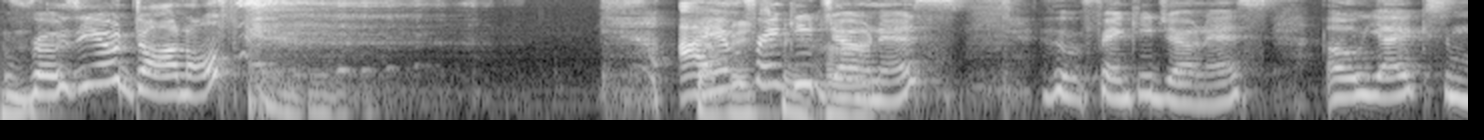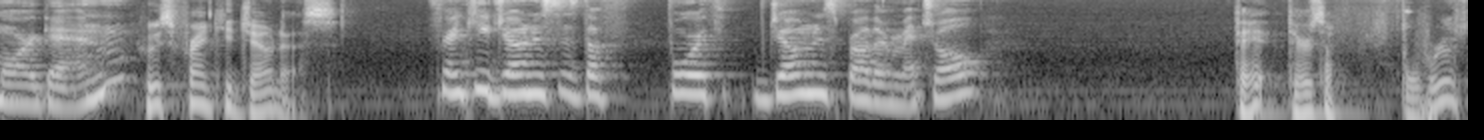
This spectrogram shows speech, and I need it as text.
Rosie O'Donnell. I am Frankie. Jonas. Who Frankie Jonas? Oh yikes, Morgan. Who's Frankie Jonas? Frankie Jonas is the fourth Jonas brother, Mitchell. They, there's a fourth.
